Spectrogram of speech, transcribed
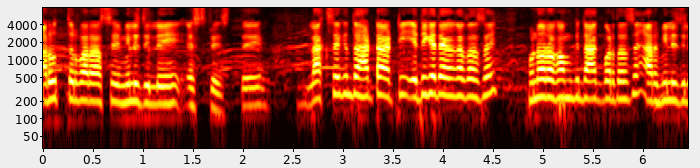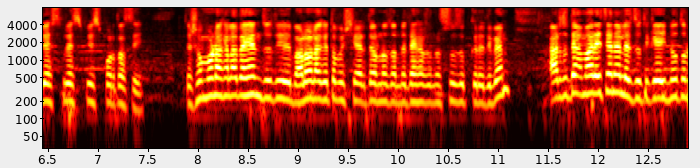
আর উত্তর পারে আছে মিলিজুলি এক্সপ্রেস। তো লাগছে কিন্তু হাট্টা হাট্টি এদিকে দেখা যাচ্ছে রকম কিন্তু আগ বাড়তেছে আর মিলিজুলি এক্সপ্রেস পিস পড়তেছে। তো সম্পূর্ণ খেলা দেখেন, যদি ভালো লাগে তবে শেয়ার দিয়ে অন্যজনকে দেখার জন্য সুযোগ করে দিবেন। আর যদি আমার এই চ্যানেলে যদি কেউ নতুন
